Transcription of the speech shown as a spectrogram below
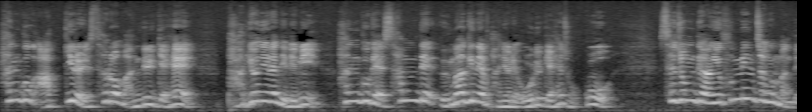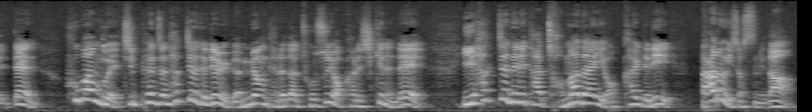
한국 악기를 새로 만들게 해 박연이란 이름이 한국의 3대 음악인의 반열에 오르게 해줬고 세종대왕이 훈민정음 만들 땐 후반부에 집현전 학자들을 몇 명 데려다 조수 역할을 시키는데 이 학자들이 다 저마다의 역할들이 따로 있었습니다.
